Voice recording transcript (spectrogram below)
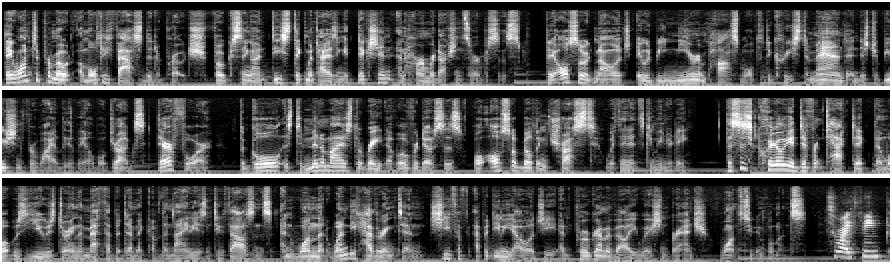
They want to promote a multifaceted approach, focusing on destigmatizing addiction and harm reduction services. They also acknowledge it would be near impossible to decrease demand and distribution for widely available drugs. Therefore, the goal is to minimize the rate of overdoses while also building trust within its community. This is clearly a different tactic than what was used during the meth epidemic of the 90s and 2000s, and one that Wendy Hetherington, Chief of Epidemiology and Program Evaluation Branch, wants to implement. So I think,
